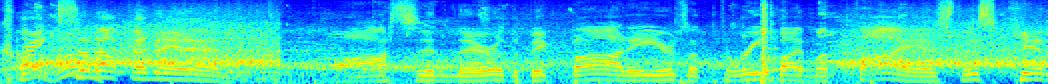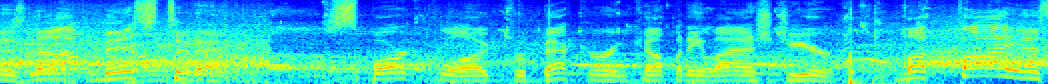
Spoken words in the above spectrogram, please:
cranks it up and in. Lawson there, the big body. Here's a three by Mathias. This kid has not missed today. Spark plug for Becker and company last year. Mathias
